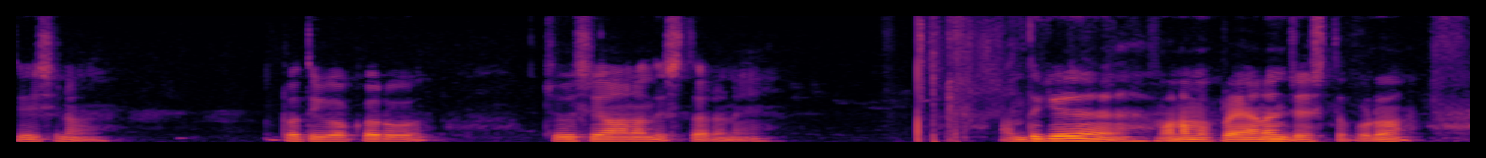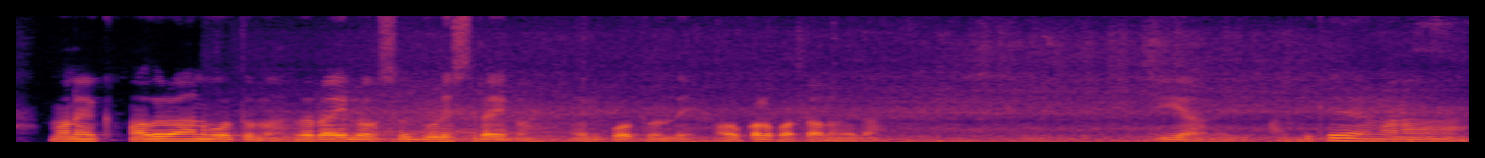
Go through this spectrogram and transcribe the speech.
తీసినాం. ప్రతి ఒక్కరూ చూసి ఆనందిస్తారని. అందుకే మనము ప్రయాణం చేసేటప్పుడు మన యొక్క మధుర అనుభూతులు రైలు గుడిస్ రైలు వెళ్ళిపోతుంది అవకల పట్టాల మీద. ఇక అందుకే మనం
